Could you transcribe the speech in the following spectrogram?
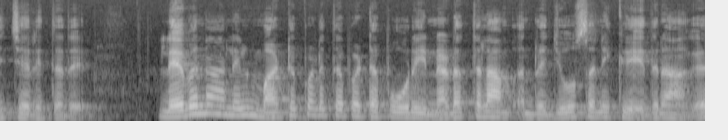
எச்சரித்தது. லெபனானில் மட்டுப்படுத்தப்பட்ட போரை நடத்தலாம் என்ற யோசனைக்கு எதிராக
